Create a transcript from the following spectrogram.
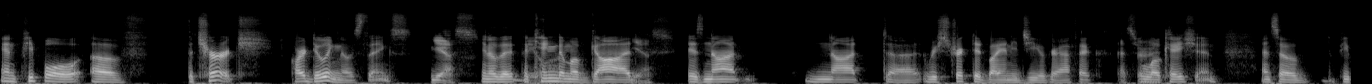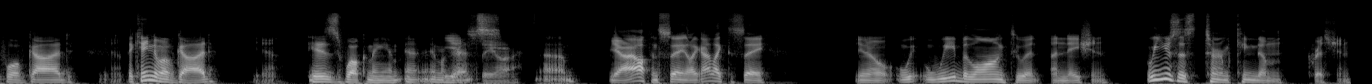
And people of the church are doing those things. Yes. You know, the, the kingdom are. of God yes. is not not uh, restricted by any geographic right. location. And so the people of God, Yeah. the kingdom of God, Yeah. is welcoming Im- immigrants. Yes, they are. Um, Yeah, I often say, like I like to say, you know, we we belong to a, a nation. We use this term kingdom Christian.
